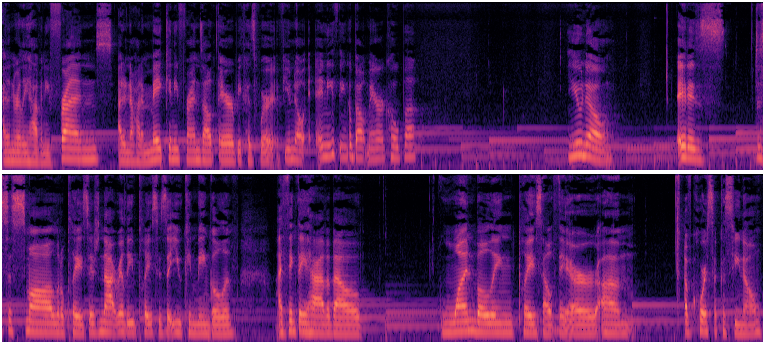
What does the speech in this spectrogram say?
I didn't really have any friends. I didn't know how to make any friends out there because we're, if you know anything about Maricopa, you know it is just a small little place. There's not really places that you can mingle. I think they have about one bowling place out there, um, of course, a casino.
